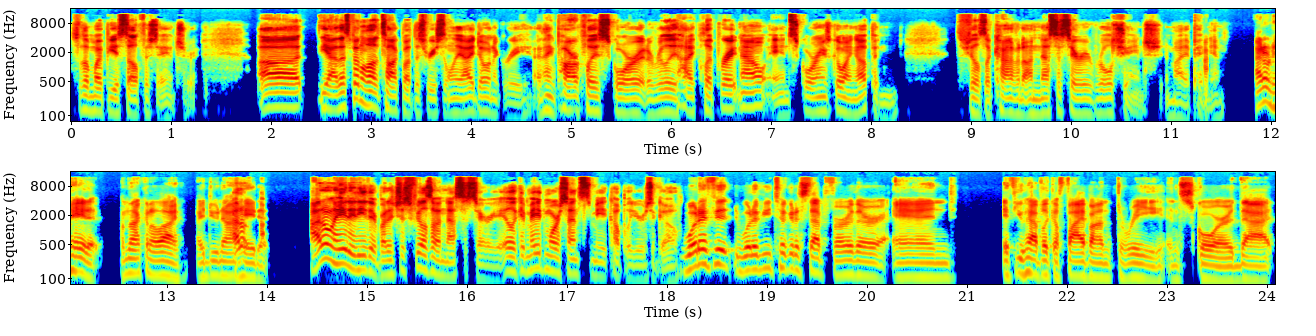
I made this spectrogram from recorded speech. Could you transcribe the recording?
so that might be a selfish answer. Uh, yeah, there's been a lot of talk about this recently. I don't agree. I think power plays score at a really high clip right now, and scoring is going up, and it feels like kind of an unnecessary rule change, in my opinion. I don't hate it. I'm not gonna lie. I do not don't- hate it. I don't hate it either, but it just feels unnecessary. Like it made more sense to me a couple years ago. What if it what if you took it a step further and if you have like a five on three and score that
